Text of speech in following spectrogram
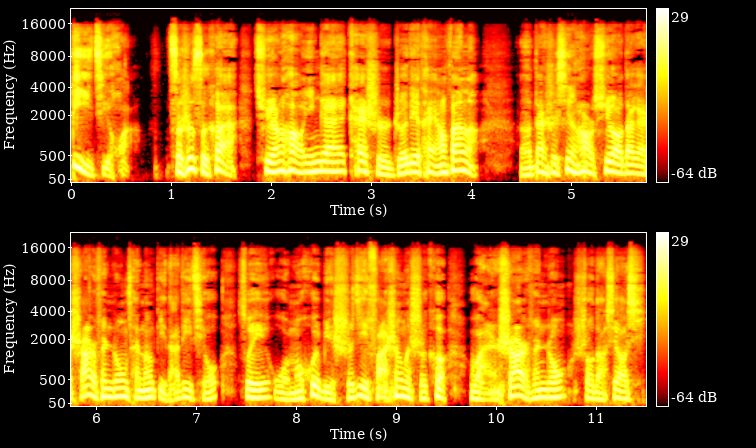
B 计划。此时此刻啊，屈原号应该开始折叠太阳帆了，呃，但是信号需要大概十二分钟才能抵达地球，所以我们会比实际发生的时刻晚十二分钟收到消息。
